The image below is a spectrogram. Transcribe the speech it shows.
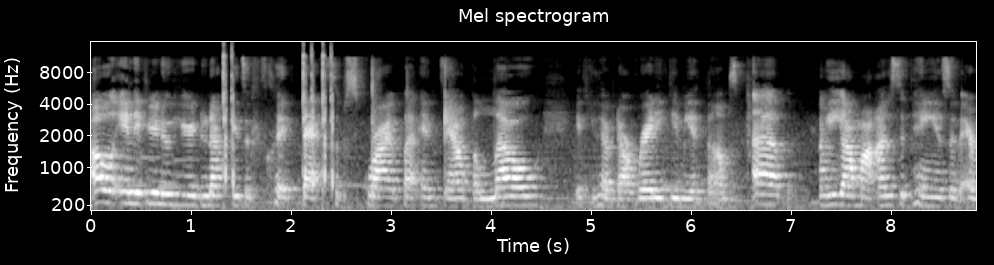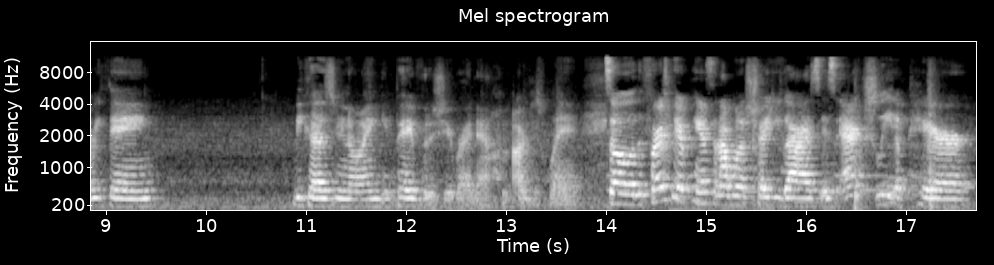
Oh and if you're new here do not forget to click that subscribe button down below. If you haven't already give me a thumbs up. I'll give y'all my honest opinions of everything because you know I ain't getting paid for the shit right now. I'm just playing. So the first pair of pants that I want to show you guys is actually a pair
